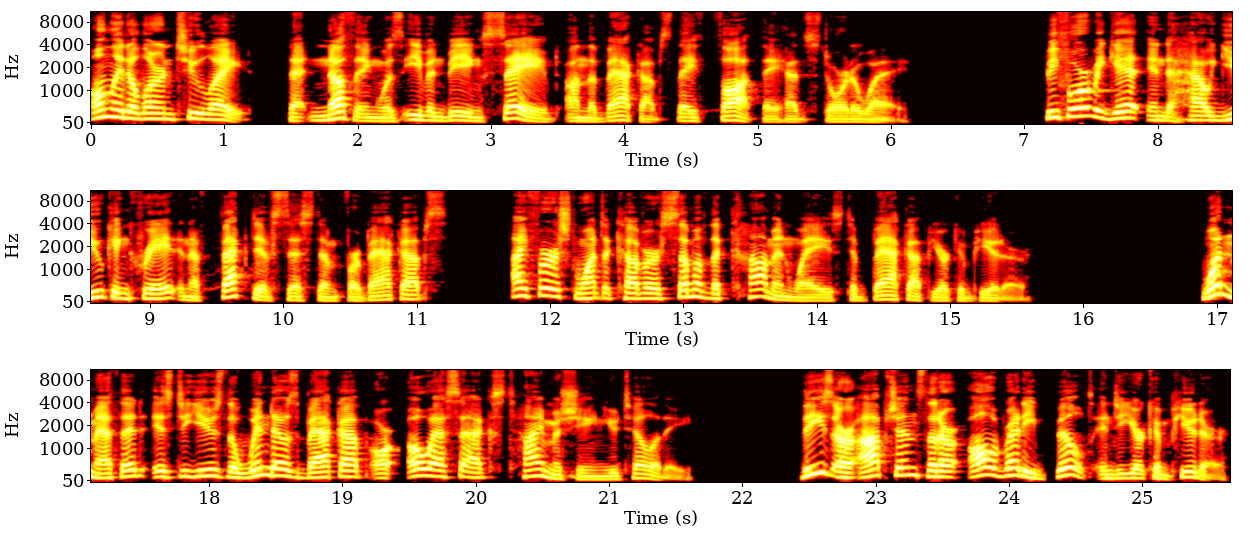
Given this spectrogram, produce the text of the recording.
only to learn too late that nothing was even being saved on the backups they thought they had stored away. Before we get into how you can create an effective system for backups, I first want to cover some of the common ways to back up your computer. One method is to use the Windows Backup or OS X Time Machine utility. These are options that are already built into your computer,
